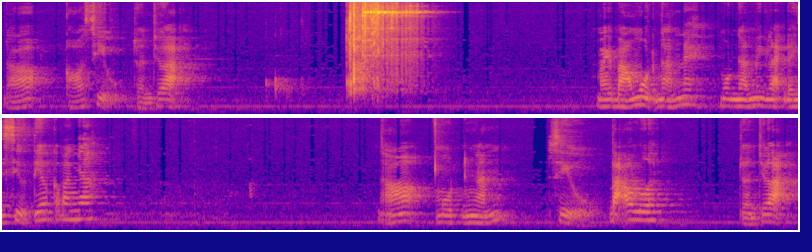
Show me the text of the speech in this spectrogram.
Đó, có xỉu, chuẩn chưa ạ? Máy báo một ngắn này, một ngắn mình lại đánh xỉu tiếp các bác nhá đó, một ngắn xỉu bão luôn. Chuẩn chưa ạ?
